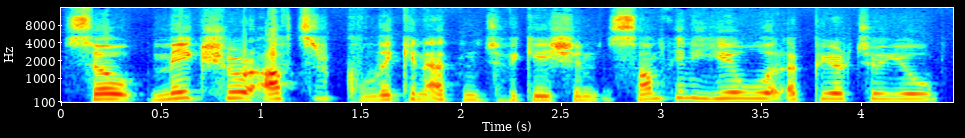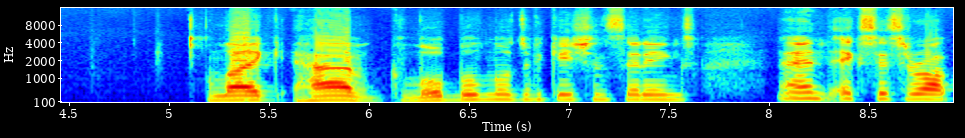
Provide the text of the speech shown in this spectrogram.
So make sure after clicking at notification something here will appear to you like have global notification settings and etc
